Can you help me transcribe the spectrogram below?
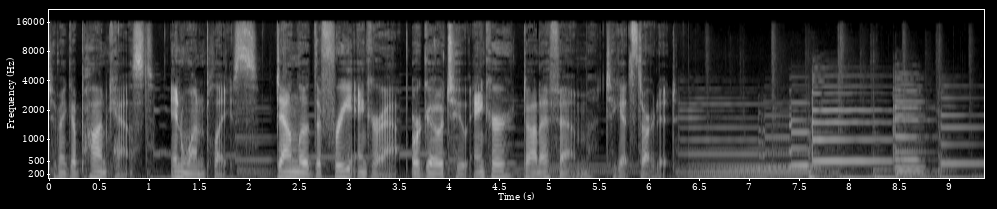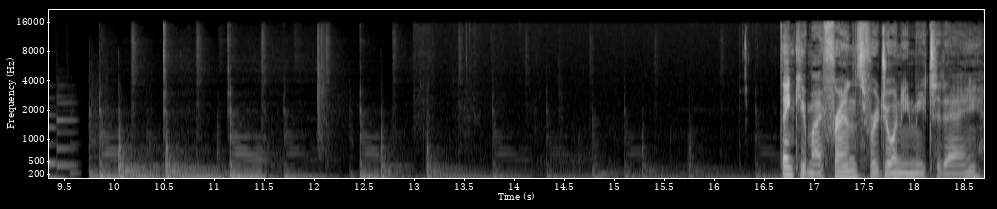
to make a podcast in one place. Download the free Anchor app or go to anchor.fm to get started. Thank you, my friends, for joining me today.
